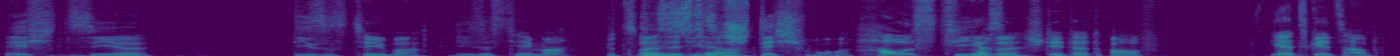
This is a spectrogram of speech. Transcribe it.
Ich ziehe dieses Thema, Dieses Thema. beziehungsweise Dieses dieses. Stichwort. Haustiere steht da drauf. Jetzt geht's ab.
